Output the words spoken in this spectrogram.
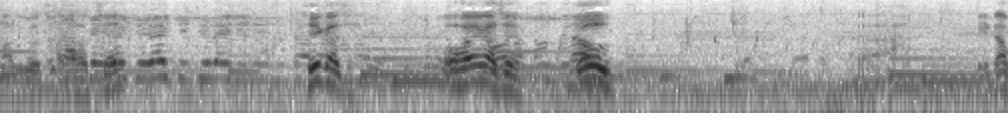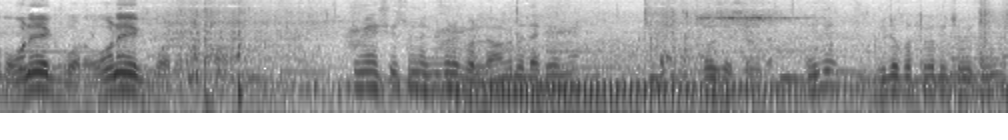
মাছগুলো ছাড়া হচ্ছে। ঠিক আছে। ও হয়ে গেছে। চল। এটা অনেক বড় অনেক বড়। তুমি এই সিস্টেমটা কী করে করলে? আমাকে তো দেখে নি। কোন সিস্টেমটা এই যে ভিডিও করতে করতে ছবি তুললে।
